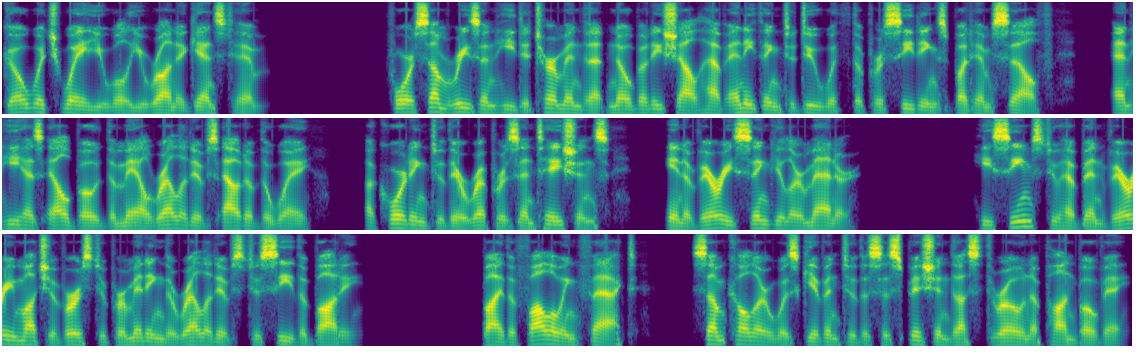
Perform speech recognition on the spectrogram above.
go which way you will you run against him. For some reason he determined that nobody shall have anything to do with the proceedings but himself, and he has elbowed the male relatives out of the way, according to their representations, in a very singular manner. He seems to have been very much averse to permitting the relatives to see the body. By the following fact, some color was given to the suspicion thus thrown upon Beauvais.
